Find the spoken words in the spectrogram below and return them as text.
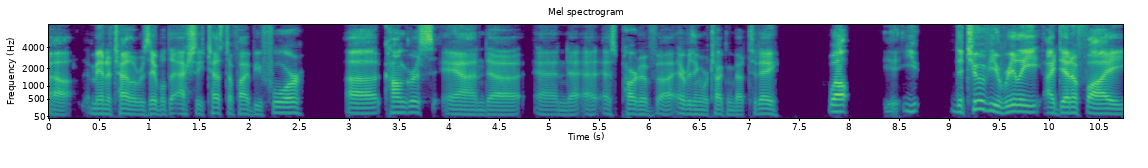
uh, Amanda Tyler was able to actually testify before uh, Congress and uh, and uh, as part of uh, everything we're talking about today. Well, you, the two of you really identify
